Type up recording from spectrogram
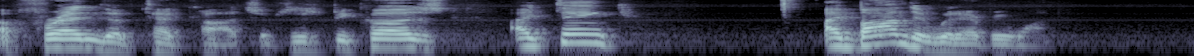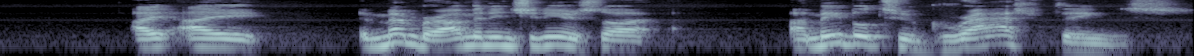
a friend of Ted Kotcheff's, is because I think I bonded with everyone. I, I remember I'm an engineer, so I, am able to grasp things,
